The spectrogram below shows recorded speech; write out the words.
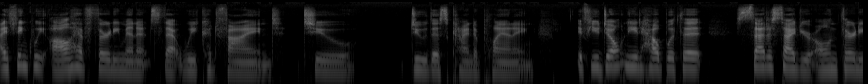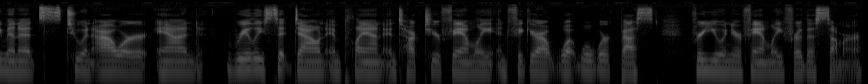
I think we all have 30 minutes that we could find to do this kind of planning. If you don't need help with it, set aside your own 30 minutes to an hour and really sit down and plan and talk to your family and figure out what will work best for you and your family for this summer.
